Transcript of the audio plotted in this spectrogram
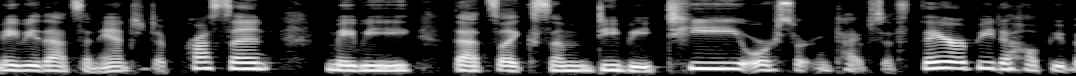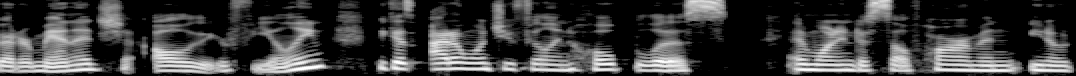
Maybe that's an antidepressant. Maybe that's like some DBT or certain types of therapy to help you better manage all that you're feeling. Because I don't want you feeling hopeless and wanting to self harm and, you know,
